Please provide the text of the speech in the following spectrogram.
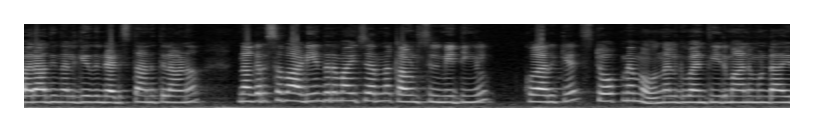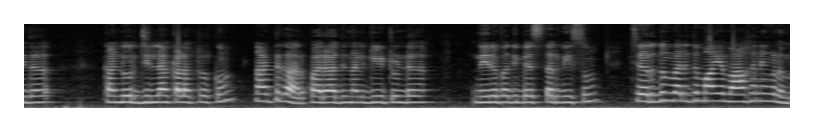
പരാതി നൽകിയതിന്റെ അടിസ്ഥാനത്തിലാണ് നഗരസഭ അടിയന്തരമായി ചേർന്ന കൗൺസിൽ മീറ്റിംഗിൽ ക്വാറിക്ക് സ്റ്റോപ്പ് മെമ്മോ നൽകുവാൻ തീരുമാനമുണ്ടായത്. കണ്ണൂർ ജില്ലാ കളക്ടർക്കും നാട്ടുകാർ പരാതി നൽകിയിട്ടുണ്ട്. നിരവധി ബസ് സർവീസും ചെറുതും വലുതുമായ വാഹനങ്ങളും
